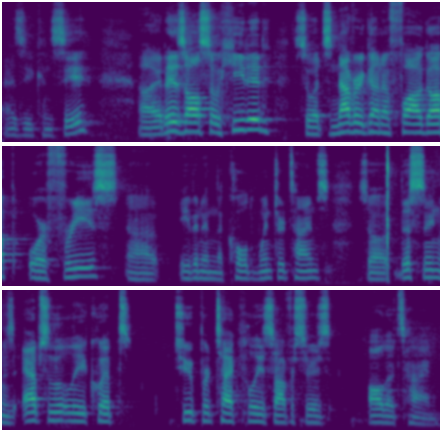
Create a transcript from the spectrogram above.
As you can see. Uh, it is also heated, so it's never going to fog up or freeze, uh, even in the cold winter times. So this thing was absolutely equipped to protect police officers all the time.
